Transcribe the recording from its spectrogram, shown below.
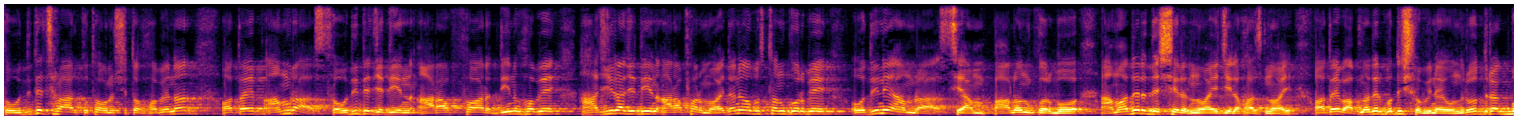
সৌদিতে ছাড়া আর কোথাও অনুষ্ঠিত হবে না। অতএব আমরা সৌদিতে যেদিন আরাফার দিন হবে, হাজিরা যেদিন আরাফার ময়দানে অবস্থান করবে, ওদিনে আমরা শ্যাম পালন করব। আমাদের দেশের নয় জিলহাজ নয়। অতএব আপনাদের প্রতি সবিনয় অনুরোধ রাখব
